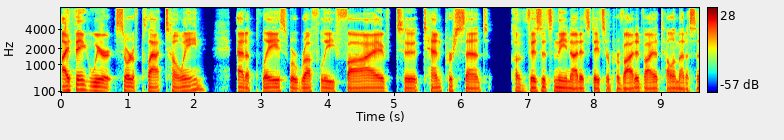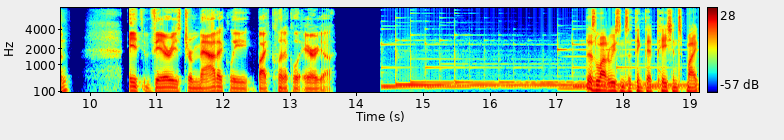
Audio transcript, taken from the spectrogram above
I think we're sort of plateauing at a place where roughly 5 to 10% of visits in the United States are provided via telemedicine. It varies dramatically by clinical area. There's a lot of reasons to think that patients might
